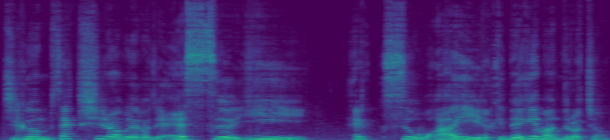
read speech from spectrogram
지금 섹시라고 해가지고 S, E, X, Y 이렇게 네 개 만들었죠.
